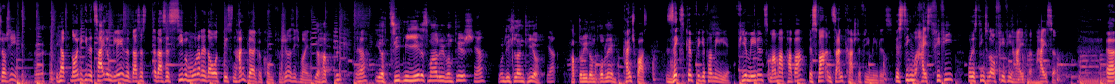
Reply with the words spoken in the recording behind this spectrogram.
Georgie, ich habe neulich in der Zeitung gelesen, dass es, dass es sieben Monate dauert, bis ein Handwerker kommt. Verstehst du, was ich meine? ihr habt Glück. Ja, Ihr zieht mich jedes Mal über den Tisch ja, und ich land hier. ja. Habt ihr wieder ein Problem? Kein Spaß. Sechsköpfige Familie. Vier Mädels, Mama, Papa. Das war ein Sandkasten für die Mädels. Das Ding heißt Fifi und das Ding soll auch Fifi heife- heißen. Äh,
